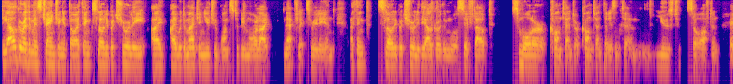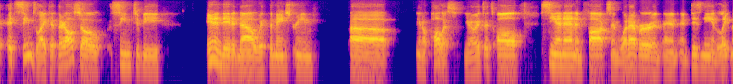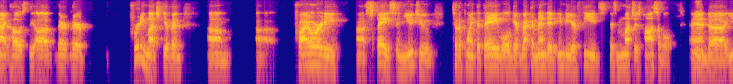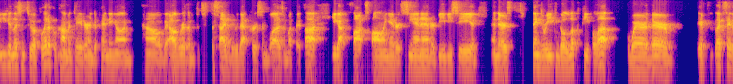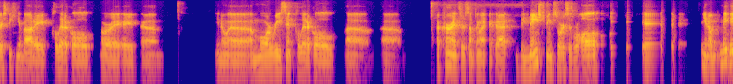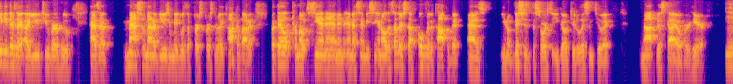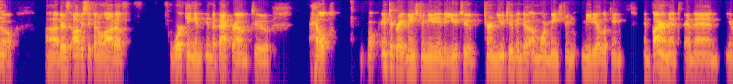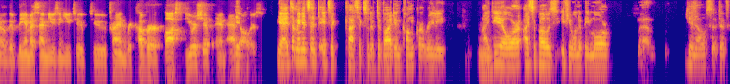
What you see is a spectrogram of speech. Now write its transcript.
the algorithm is changing it though. I think slowly but surely. I I would imagine YouTube wants to be more like Netflix really, and I think slowly but surely the algorithm will sift out smaller content or content that isn't um, used so often. It, it seems like it. They also seem to be inundated now with the mainstream, uh, you know, polis. You know, it's it's all CNN and Fox and whatever, and and and Disney and late night hosts. The uh, they're they're pretty much given um, uh, priority uh, space in YouTube to the point that they will get recommended into your feeds as much as possible. Mm. And uh, you, you, can listen to a political commentator, and depending on how the algorithm decided who that person was and what they thought, you got Fox following it, or CNN, or BBC, and and there's things where you can go look people up where they're if let's say they're speaking about a political or a, a um, you know a, a, more recent political uh, uh, occurrence or something like that, the mainstream sources were all you know maybe, there's a, a YouTuber who has a massive amount of views and maybe was the first person to really talk about it, but they'll promote CNN and MSNBC and all this other stuff over the top of it as you know this is the source that you go to to listen to it, not this guy over here. Mm. So uh, there's obviously been a lot of working in, in the background to help integrate mainstream media into YouTube, turn YouTube into a more mainstream media looking environment, and then you know the, the MSM using YouTube to try and recover lost viewership and ad yeah. dollars. Yeah, it's I mean it's a it's a classic sort of divide and conquer really mm-hmm. idea, or I suppose if you want to be more, um, you know, sort of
